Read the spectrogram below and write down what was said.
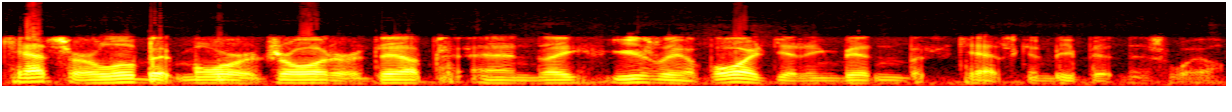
Cats are a little bit more adroit or adept, and they usually avoid getting bitten, but cats can be bitten as well.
